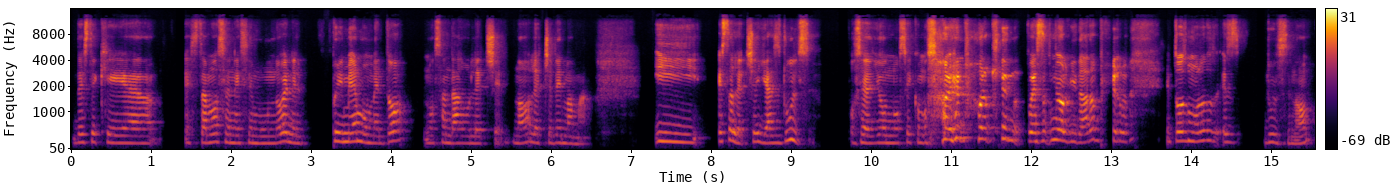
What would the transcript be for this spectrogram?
desde que ah, estamos en ese mundo, en el primer momento nos han dado leche, ¿no? Leche de mamá. Y esta leche ya es dulce. O sea, yo no sé cómo saber porque pues me he olvidado, pero de todos modos es dulce, ¿no?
